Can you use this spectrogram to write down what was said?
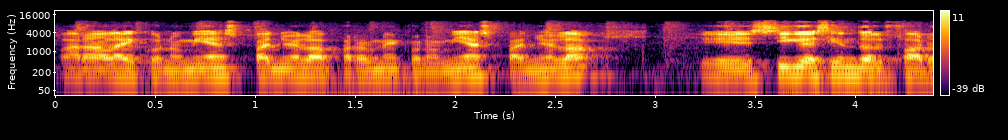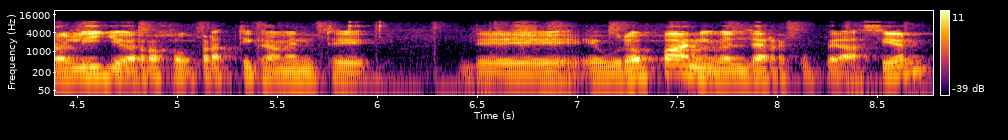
para la economía española, para una economía española que sigue siendo el farolillo rojo prácticamente de Europa a nivel de recuperación,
